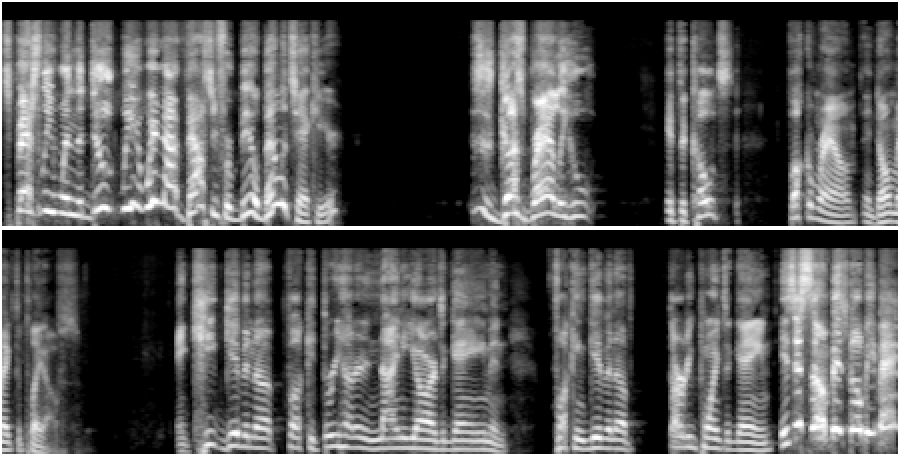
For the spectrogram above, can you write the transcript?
Especially when the dude, we, we're not vouching for Bill Belichick here. This is Gus Bradley, who, if the Colts fuck around and don't make the playoffs and keep giving up fucking 390 yards a game and fucking giving up 30 points a game, is this some bitch gonna be back?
